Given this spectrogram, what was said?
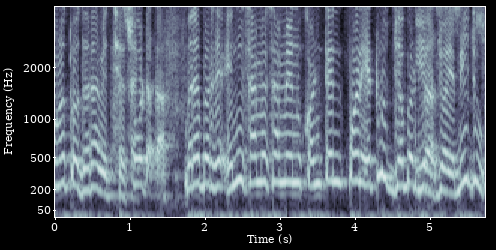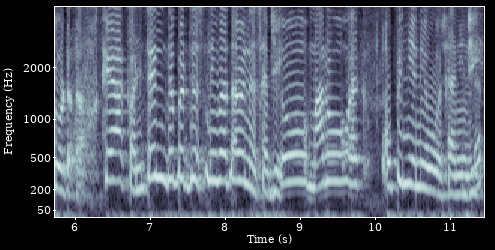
મહત્વ ધરાવે છે સો ટકા. બરાબર છે. એની સામે સામે એનું કન્ટેન્ટ પણ એટલું જ જબરજસ્ત જોઈએ. બીજું સો ટકા. કે આ કન્ટેન્ટ જબરજસ્તની વાત આવે ને સાહેબ તો મારો એક ઓપિનિયન એવો છે આની અંદર.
